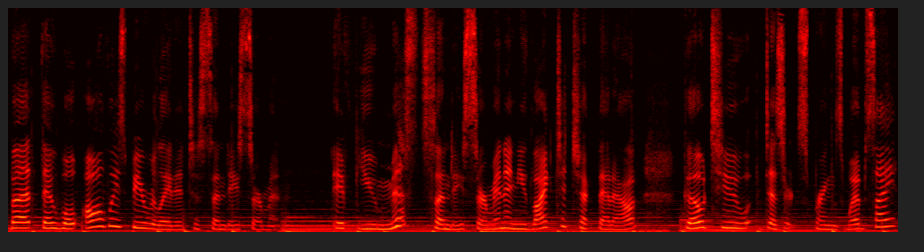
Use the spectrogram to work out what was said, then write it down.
but they will always be related to Sunday's sermon. If you missed Sunday's sermon and you'd like to check that out, go to Desert Springs website,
